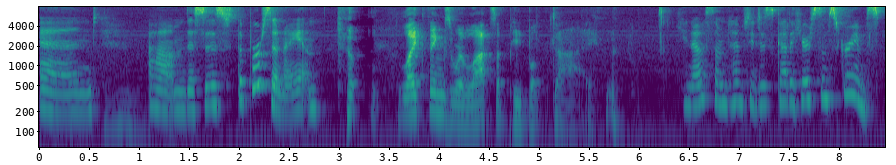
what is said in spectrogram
and mm. Um, this is the person I am. like things where lots of people die, You know, sometimes you just gotta hear some screams.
